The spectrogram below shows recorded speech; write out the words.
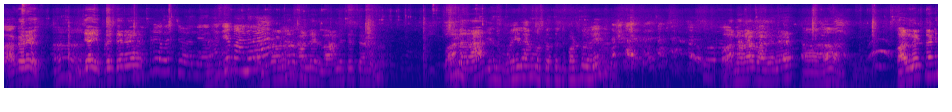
బాగారు. విజయ్ బాగున్నారా బాగారే? కట్టుకోండి.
